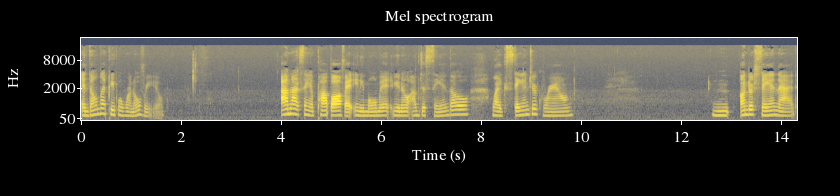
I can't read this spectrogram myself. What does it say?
and don't let people run over you. I'm not saying pop off at any moment, you know, I'm just saying though, like stand your ground. N- understand that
